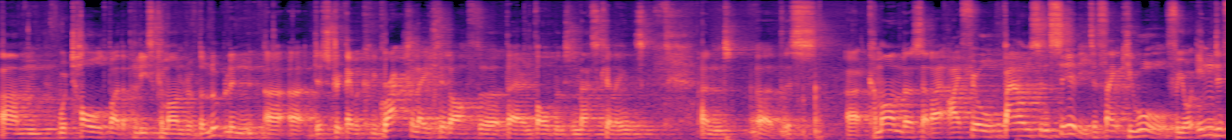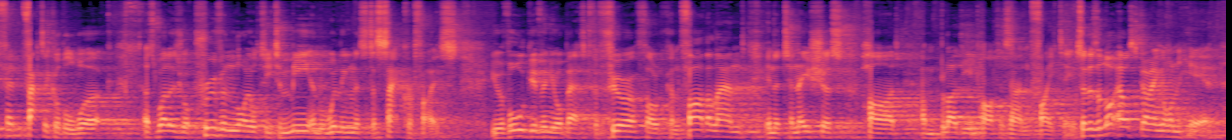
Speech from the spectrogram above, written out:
um, were told by the police commander of the Lublin uh, uh, district they were congratulated after their involvement in mass killings, and uh, this commander said, I, I, feel bound sincerely to thank you all for your indefatigable work, as well as your proven loyalty to me and willingness to sacrifice. You have all given your best for Führer, Volk, and Fatherland in the tenacious, hard, and bloody partisan fighting. So there's a lot else going on here,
